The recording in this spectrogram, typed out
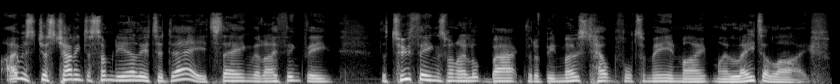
I was just chatting to somebody earlier today, saying that I think the the two things when I look back that have been most helpful to me in my my later life,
